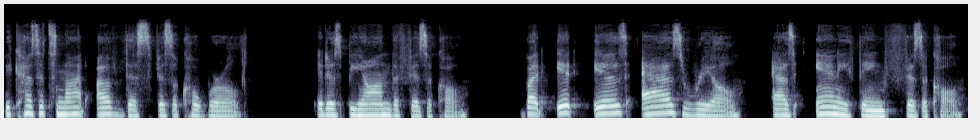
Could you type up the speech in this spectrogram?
because it's not of this physical world. It is beyond the physical, but it is as real as anything physical.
